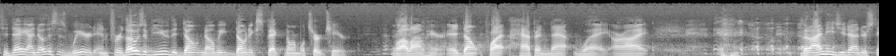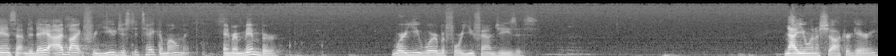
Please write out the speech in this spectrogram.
today, I know this is weird, and for those of you that don't know me, don't expect normal church here while I'm here. It don't quite happen that way, all right? But I need you to understand something. Today, I'd like for you just to take a moment and remember where you were before you found Jesus. Now, you want a shocker, Gary?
